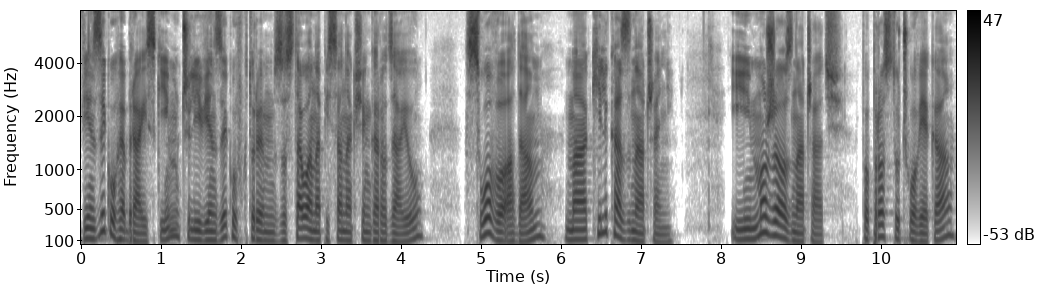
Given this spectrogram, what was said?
W języku hebrajskim, czyli w języku, w którym została napisana Księga Rodzaju, słowo Adam ma kilka znaczeń i może oznaczać po prostu człowieka,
